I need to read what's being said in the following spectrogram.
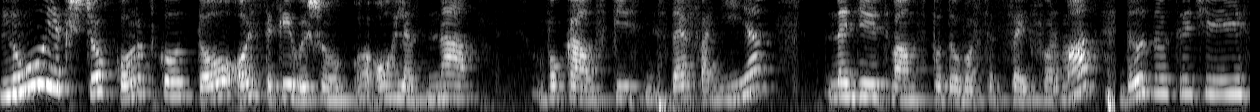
Ну, якщо коротко, то ось такий вийшов огляд на вокал в пісні Стефанія. Надіюсь, вам сподобався цей формат. До зустрічі!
